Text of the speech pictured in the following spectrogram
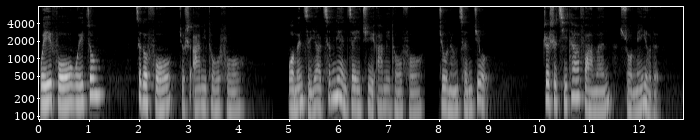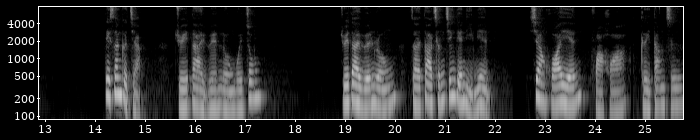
唯佛为宗，这个佛就是阿弥陀佛，我们只要称念这一句阿弥陀佛就能成就，这是其他法门所没有的。第三个讲绝代圆融为宗。绝代圆融在大乘经典里面，像华严、法华可以当之，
